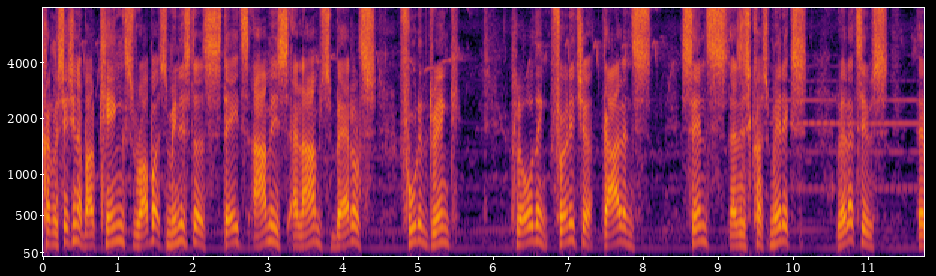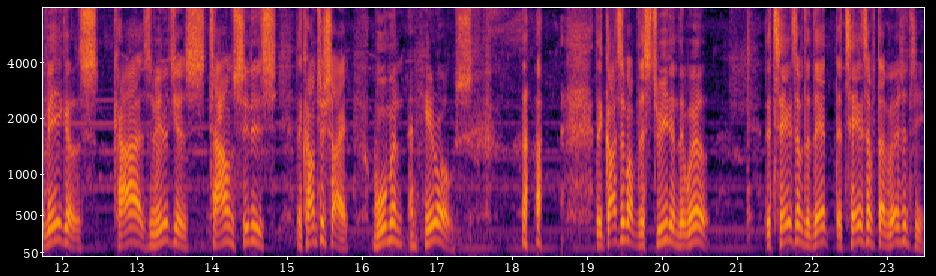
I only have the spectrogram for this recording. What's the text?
conversation about kings, robbers, ministers, states, armies, alarms, battles, food and drink, clothing, furniture, garlands, scents, that is cosmetics, relatives, uh, vehicles, cars, villages, towns, cities, the countryside, women and heroes. the gossip of the street and the world, the tales of the dead, the tales of diversity,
